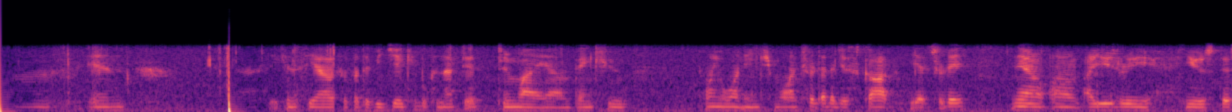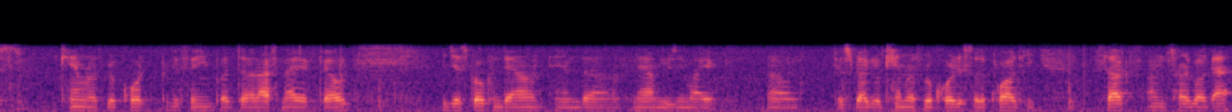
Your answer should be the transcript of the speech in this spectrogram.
Um, and you can see I also got the VGA cable connected to my um, BenQ 21 inch monitor that I just got yesterday. Now, um, I usually use this camera to record everything, but uh, last night it failed. It just broken down, and uh, now I'm using my um, just regular cameras recorded so the quality sucks. I'm sorry about that.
